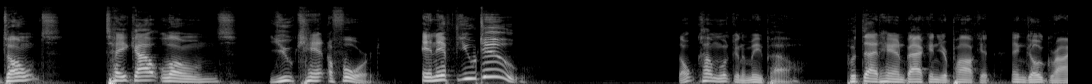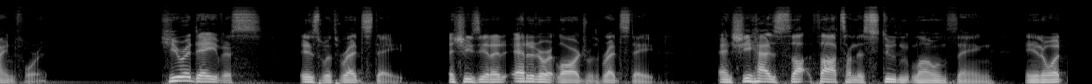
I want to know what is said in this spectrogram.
Don't take out loans you can't afford, and if you do, don't come looking at me, pal. Put that hand back in your pocket and go grind for it. Kira Davis is with Red State, and she's the ed- editor at large with Red State. And she has th- thoughts on this student loan thing. And you know what?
